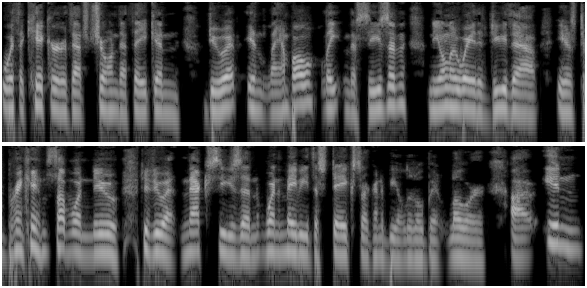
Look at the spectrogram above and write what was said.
with a kicker that's shown that they can do it in Lambeau late in the season. And the only way to do that is to bring in someone new to do it next season when maybe the stakes are going to be a little bit lower. Uh, in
